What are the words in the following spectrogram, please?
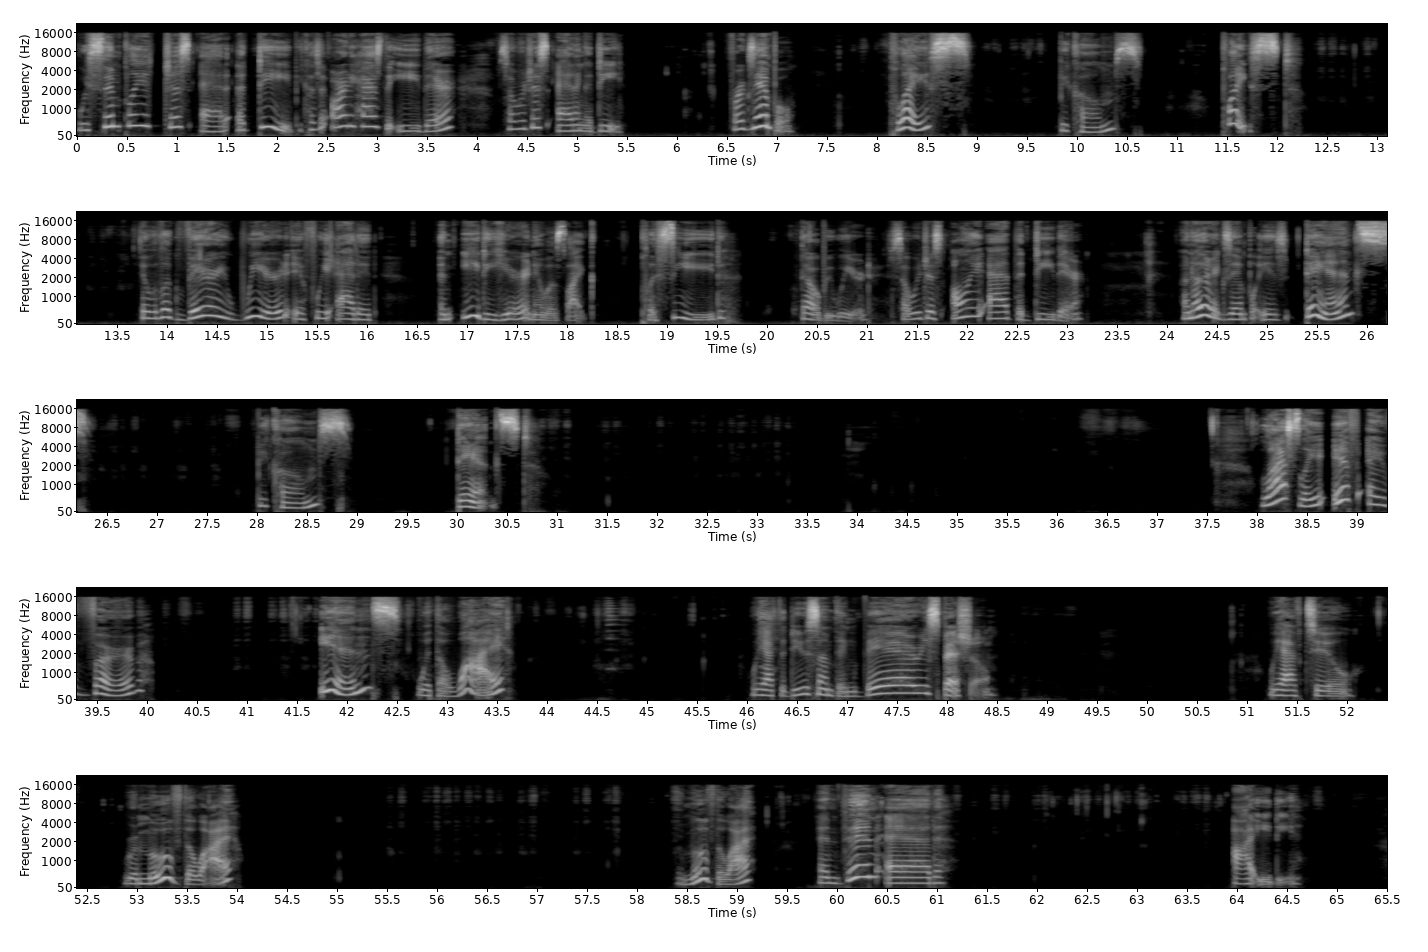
we simply just add a D because it already has the E there, so we're just adding a D. For example, place becomes placed. It would look very weird if we added an ed here and it was like placide. That would be weird. So we just only add the D there. Another example is dance becomes danced. Lastly, if a verb ends with a Y, we have to do something very special. We have to remove the y. Remove the y. And then add IED.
